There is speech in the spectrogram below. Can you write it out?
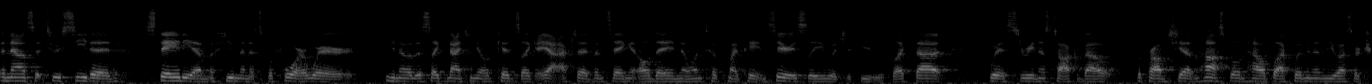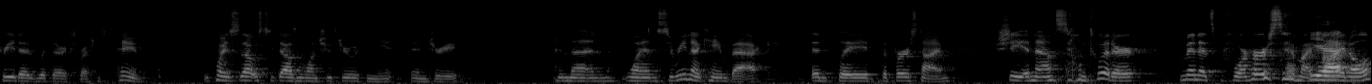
announced it to a seated stadium a few minutes before, where you know this like 19 year old kid's like, "Yeah, actually, i've been saying it all day. No one took my pain seriously." Which, if you reflect that with Serena's talk about the problems she had in the hospital and how black women in the U.S. are treated with their expressions of pain. The point is, so that was 2001. She withdrew with a knee injury. And then when Serena came back and played the first time, she announced on Twitter minutes before her semifinal Yeah.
